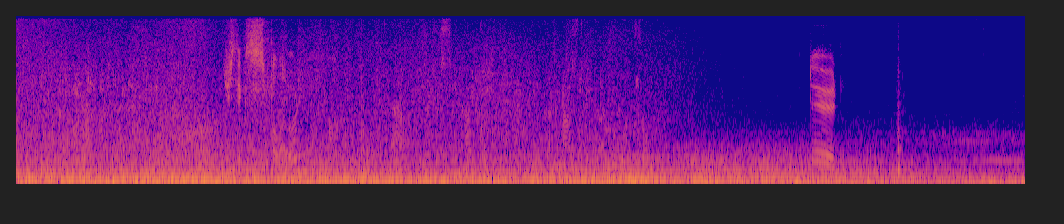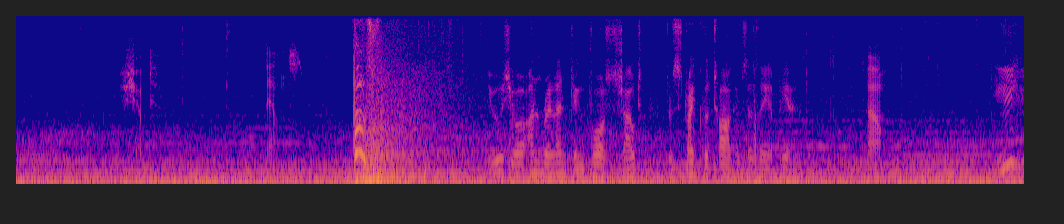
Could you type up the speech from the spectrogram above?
Unrelenting force shout to strike the targets as they appear. Oh. Use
